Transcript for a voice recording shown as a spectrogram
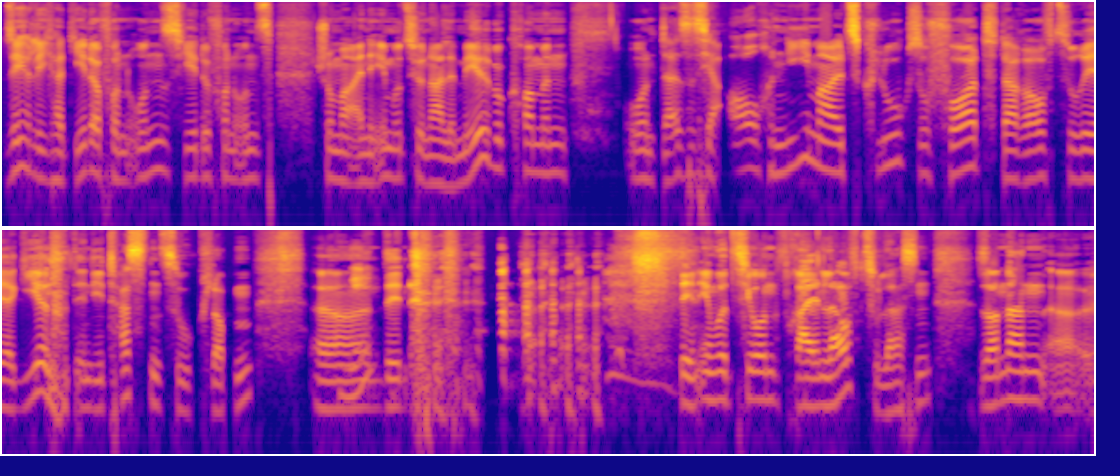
Sicherlich hat jeder von uns, jede von uns schon mal eine emotionale Mail bekommen. Und da ist es ja auch niemals klug, sofort darauf zu reagieren und in die Tasten zu kloppen, äh, nee. den, den Emotionen freien Lauf zu lassen, sondern äh,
